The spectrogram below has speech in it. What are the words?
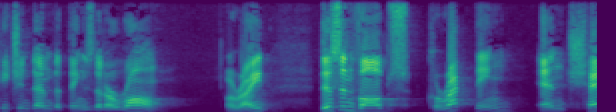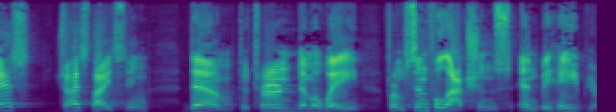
Teaching them the things that are wrong, all right? This involves correcting and chastising them to turn them away from sinful actions and behavior.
